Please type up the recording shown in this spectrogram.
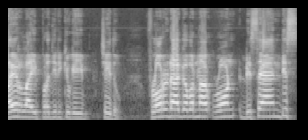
വൈറലായി പ്രചരിക്കുകയും ചെയ്തു. Florida governor Ron DeSantis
